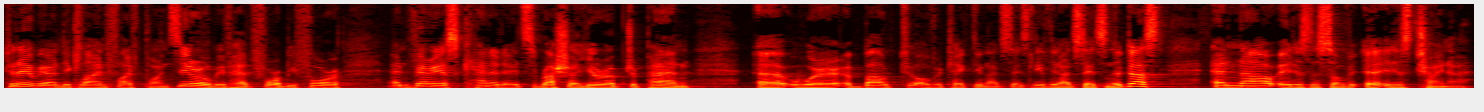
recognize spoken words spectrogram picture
Today we are in decline 5.0. We've had four before, and various candidates, Russia, Europe, Japan, uh, were about to overtake the United States, leave the United States in the dust, and now it is, the Soviet, uh, it is China.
